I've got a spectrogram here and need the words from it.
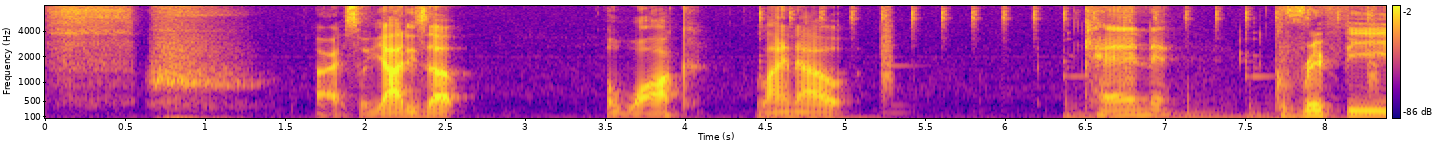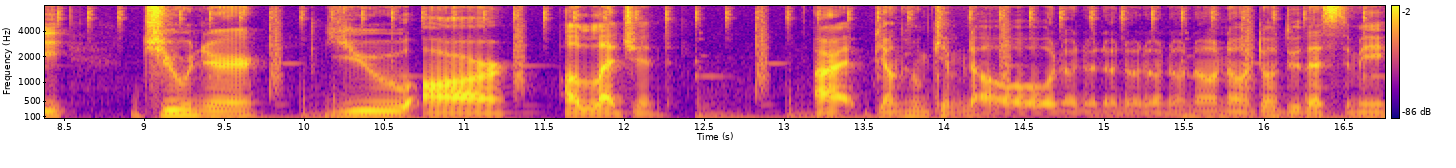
All right, so Yadi's up. A walk. Line out. Ken Griffey Jr., you are a legend. All right, Byung-Hyun Kim. No, no, no, no, no, no, no, no, no. Don't do this to me.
